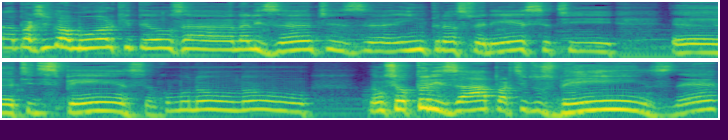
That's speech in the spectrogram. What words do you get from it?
a partir do amor que teus analisantes uh, em transferência te, eh, te dispensam, como não, não não se autorizar a partir dos bens, né?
